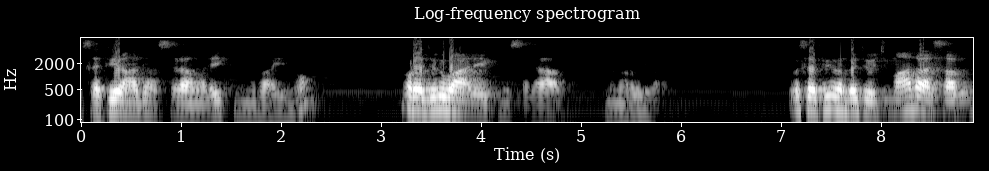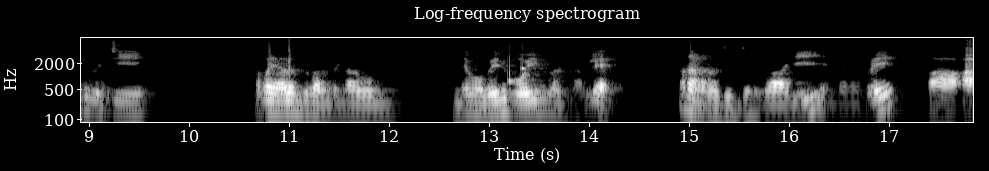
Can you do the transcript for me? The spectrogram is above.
സഫീർ ആദ്യം അസ്സലാം വലൈക്കും എന്ന് പറയുന്നു. റജുലു വാലൈക്കും അസ്സലാം എന്ന് മറുപടി പറയുന്നു. അപ്പൊ സഫീർ എന്താ ചോദിച്ചു? മാതാ അസാബ് എന്ത് പറ്റി? അപ്പൊ അയാൾ എന്ത് പറഞ്ഞിട്ടുണ്ടാവും? എന്റെ മൊബൈൽ പോയി എന്ന് പറഞ്ഞിട്ടുണ്ടാവും അല്ലേ? അതാണ് റജു ജവാലി എന്റെ മൊബൈൽ. ആ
